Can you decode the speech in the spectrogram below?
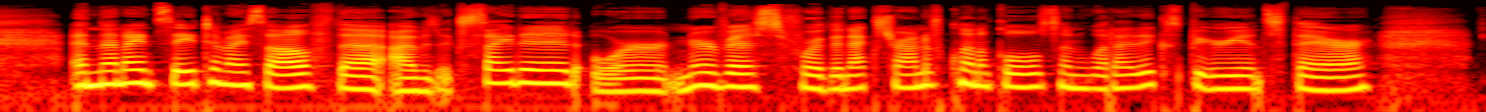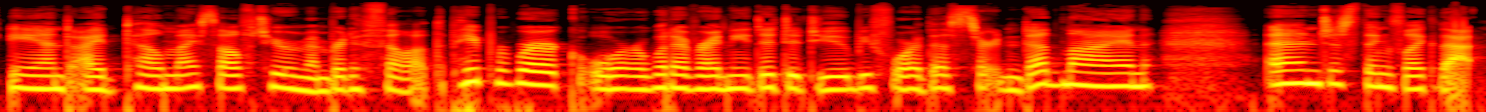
and then I'd say to myself that I was excited or nervous for the next round of clinicals and what I'd experienced there. And I'd tell myself to remember to fill out the paperwork or whatever I needed to do before this certain deadline, and just things like that.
